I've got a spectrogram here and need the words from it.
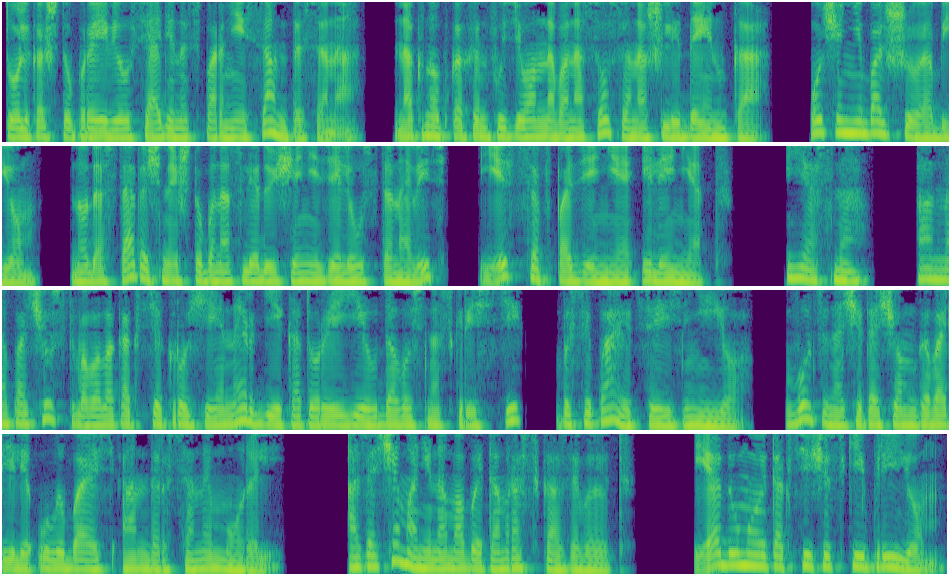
Только что проявился один из парней Сантесона. На кнопках инфузионного насоса нашли ДНК. Очень небольшой объем, но достаточный, чтобы на следующей неделе установить, есть совпадение или нет. Ясно. Анна почувствовала, как те крохи энергии, которые ей удалось наскрести, высыпаются из нее. Вот значит, о чем говорили, улыбаясь Андерсон и Морель. А зачем они нам об этом рассказывают? Я думаю, тактический прием.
